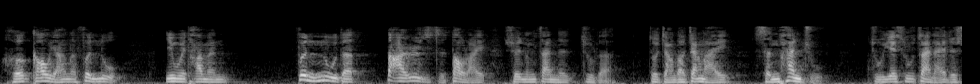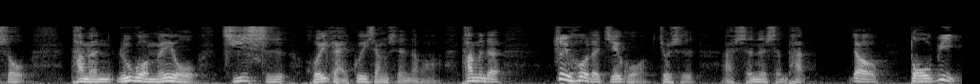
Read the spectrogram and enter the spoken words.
和羔羊的愤怒，因为他们愤怒的大日子到来，谁能站得住的？”就讲到将来审判主主耶稣再来的时候，他们如果没有及时悔改归向神的话，他们的最后的结果就是啊神的审判，要躲避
